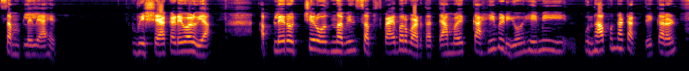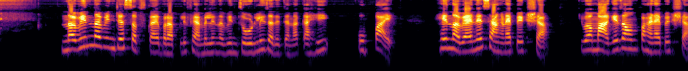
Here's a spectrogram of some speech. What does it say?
संपलेल्या आहेत. विषयाकडे वळूया. आपले रोजचे रोज नवीन सबस्क्रायबर वाढतात. त्यामुळे काही व्हिडिओ हे मी पुन्हा पुन्हा टाकते. कारण नवीन नवीन जे सबस्क्रायबर आपली फॅमिली नवीन जोडली जाते त्यांना काही उपाय. हे नव्याने सांगण्यापेक्षा किंवा मागे जाऊन पाहण्यापेक्षा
